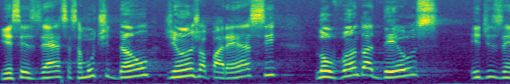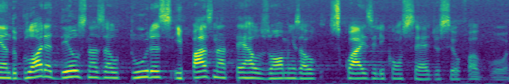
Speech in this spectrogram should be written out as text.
E esse exército, essa multidão de anjos aparece louvando a Deus e dizendo: Glória a Deus nas alturas e paz na terra aos homens aos quais Ele concede o seu favor.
